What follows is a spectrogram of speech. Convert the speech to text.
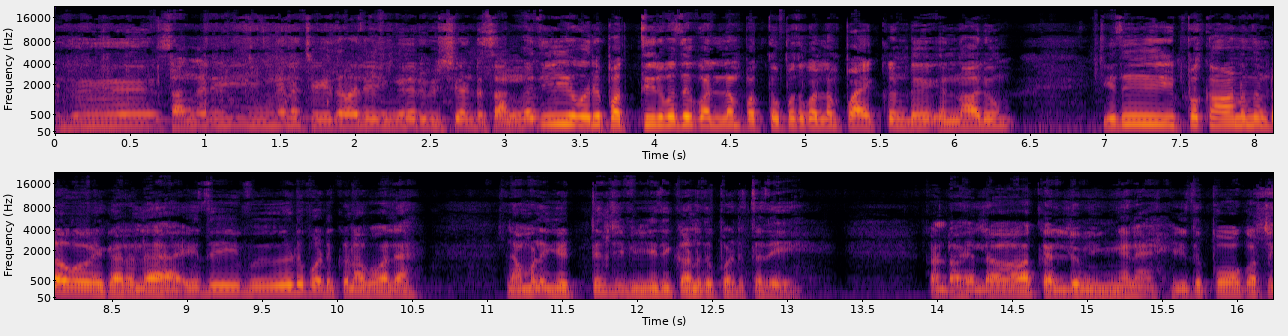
ഇത് സംഗതി ഇങ്ങനെ ചെയ്താൽ ഇങ്ങനെ ഒരു വിഷയമുണ്ട്. സംഗതി ഒരു പത്തിരുപത് കൊല്ലം പത്ത് മുപ്പത് കൊല്ലം പഴക്കുണ്ട്. എന്നാലും ഇത് ഇപ്പൊ കാണുന്നുണ്ടാവുക വൈകാരല്ലേ ഇത് വീട് പടുക്കണ പോലെ നമ്മൾ എട്ടിഞ്ച് വീതിക്കാണ് ഇത് പടുത്തതേ. കണ്ടോ? എല്ലാ കല്ലും ഇങ്ങനെ. ഇതിപ്പോ കുറച്ച്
